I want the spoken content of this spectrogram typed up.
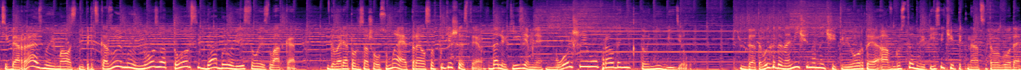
Всегда разную и малость непредсказуемую, но зато всегда было весело и сладко. Говорят, он сошел с ума и отправился в путешествие в далекие земли. Больше его, правда, никто не видел. Дата выхода намечена на 4 августа 2015 года.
